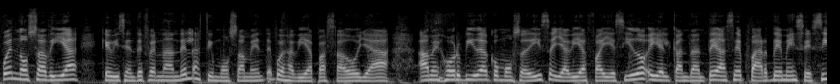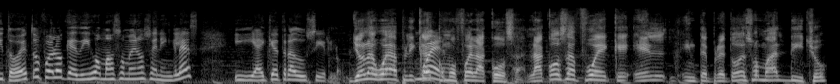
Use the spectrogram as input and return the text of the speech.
Pues no sabía que Vicente Fernández lastimosamente pues había pasado ya a mejor vida como se dice, ya había fallecido y el cantante hace par de mesecitos. Esto fue lo que dijo más o menos en inglés y hay que traducirlo. Yo les voy a explicar Bueno. cómo fue la cosa. La cosa fue que él interpretó eso mal dicho.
